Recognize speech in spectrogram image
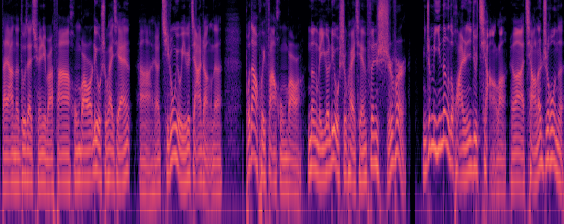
大家呢都在群里边发红包六十块钱啊。然后其中有一个家长呢，不大会发红包，弄了一个六十块钱分十份你这么一弄的话，人家就抢了，是吧？抢了之后呢，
